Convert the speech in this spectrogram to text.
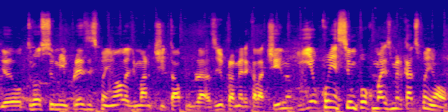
eu trouxe uma empresa espanhola de marketing digital para o Brasil, para a América Latina, e eu conheci um pouco mais o mercado espanhol.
